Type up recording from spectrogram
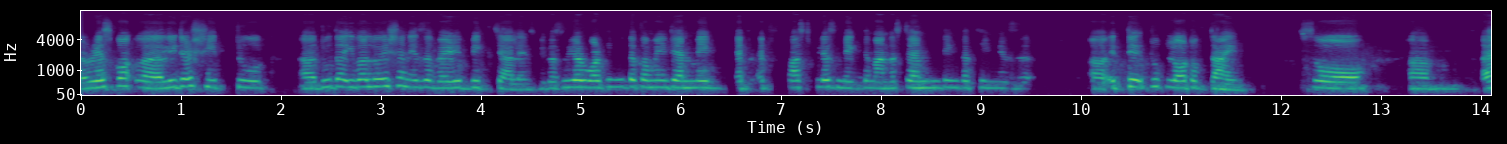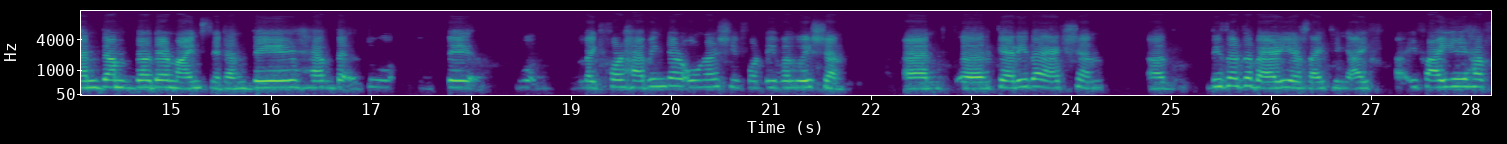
uh leadership to uh, do the evaluation is a very big challenge because we are working with the community and make at, at first place make them understanding the thing is uh, it took a lot of time. So um, and them the, their mindset and they have the to they like for having their ownership for the evaluation and uh, carry the action uh, these are the barriers i think. I if i have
